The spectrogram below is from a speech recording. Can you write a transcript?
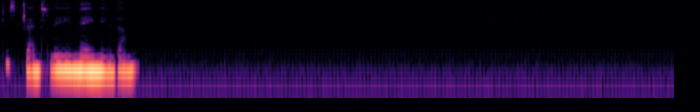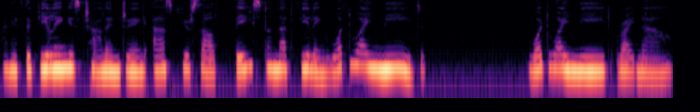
Just gently naming them. And if the feeling is challenging, ask yourself based on that feeling, what do I need? What do I need right now?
